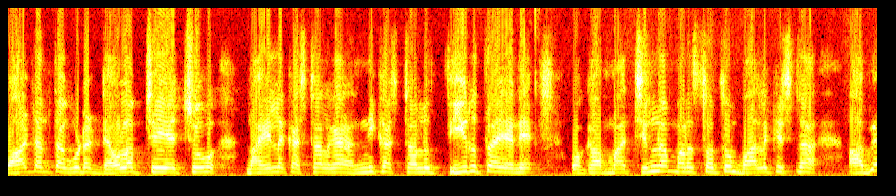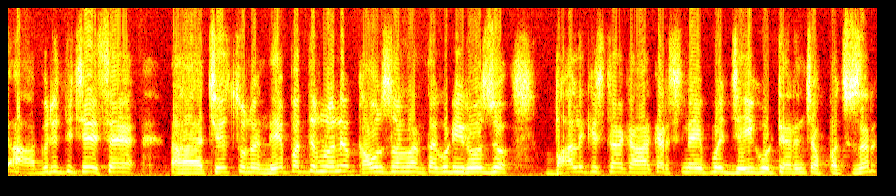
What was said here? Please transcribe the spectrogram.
వార్డ్ అంతా కూడా డెవలప్ చేయొచ్చు. మహిళల కష్టాలు కానీ అన్ని కష్టాలు తీరుతాయనే ఒక మా చిన్న మనస్తత్వం బాలకృష్ణ అభి అభివృద్ధి చేసే చేస్తున్న నేపథ్యంలోనే కౌన్సిలర్ అంతా కూడా ఈ రోజు బాలకృష్ణకి ఆకర్షణ అయిపోయి జై కొట్టారని చెప్పొచ్చు సార్.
